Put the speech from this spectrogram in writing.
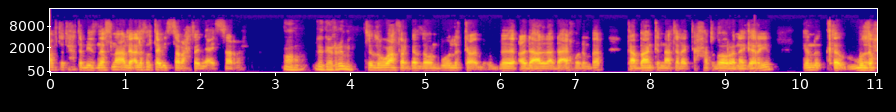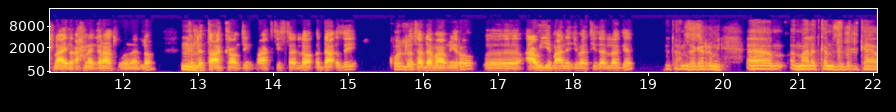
ኣብቲ ትሕቲ ቢዝነስና ልዕሊ ክልተ ሚት ሰራሕተኛ እዩ ዝሰርሕ ዘገርም እቲ ዝዋፈር ገንዘብን ብኡ ልክዕ ብዕዳ ዳ ኣይኹን እምበር ካብ ባንኪ እናተለቅሓ ትገብሮ ነገር እዩ ግን ብዙሕ ናይ ልቓሕ ነገራት እውን ኣሎ ክልተ ኣካውንቲንግ ፕራክቲስ ኣሎ እዳ እዚ ኩሉ ተደማሚሩ ዓብዪ ማነጅመንት እዩ ዘሎ ግን ብጣዕሚ ዘገርም እዩ ማለት ከም ዝበልካዮ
